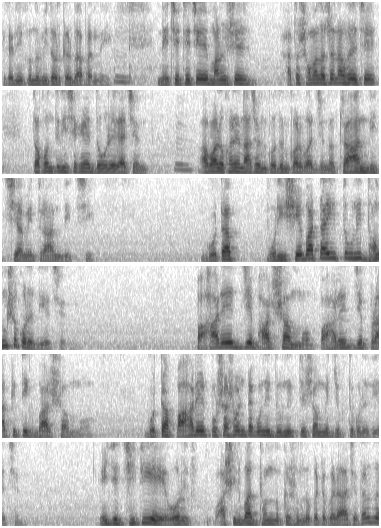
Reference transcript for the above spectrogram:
এটা নিয়ে কোনো বিতর্কের ব্যাপার নেই। নেচে টেচে মানুষের এত সমালোচনা হয়েছে তখন তিনি সেখানে দৌড়ে গেছেন। আবার ওখানে নাচন কদন করবার জন্য। ত্রাণ দিচ্ছি আমি ত্রাণ দিচ্ছি। গোটা পরিষেবাটাই তো উনি ধ্বংস করে দিয়েছেন। পাহাড়ের যে ভারসাম্য পাহাড়ের যে প্রাকৃতিক ভারসাম্য গোটা পাহাড়ের প্রশাসনটাকে উনি দুর্নীতির সঙ্গে যুক্ত করে দিয়েছেন। এই যে জিটিএ ওর আশীর্বাদ ধন্য লোকে টোকেরা আছে তারা তো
